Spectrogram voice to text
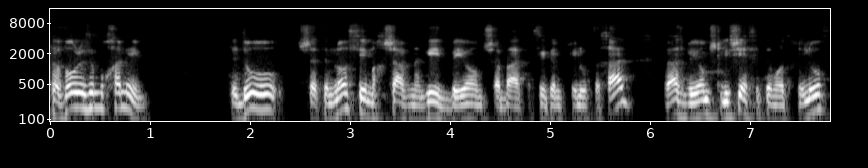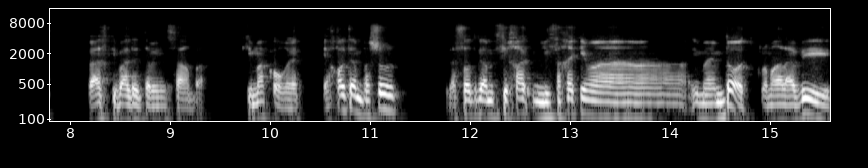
תבואו לזה מוכנים. תדעו שאתם לא עושים עכשיו, נגיד ביום שבת עשיתם חילוף אחד, ואז ביום שלישי עשיתם עוד חילוף, ואז קיבלתם את המינוס ארבע. כי מה קורה? יכולתם פשוט לעשות גם שיחק, לשחק עם, ה, עם העמדות, כלומר להביא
